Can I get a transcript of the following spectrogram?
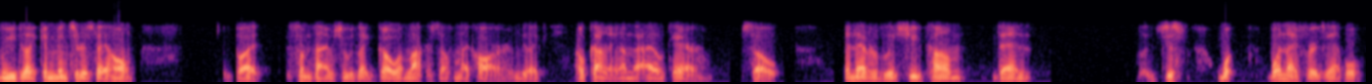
we'd like convince her to stay home but sometimes she would like go and lock herself in my car and be like, "I'm coming. I'm not. I don't care." So inevitably she'd come. Then just what, one night, for example,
